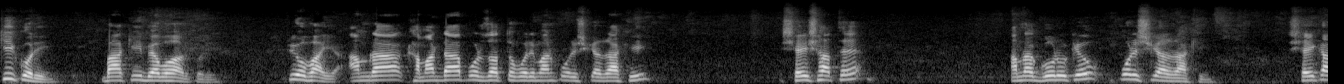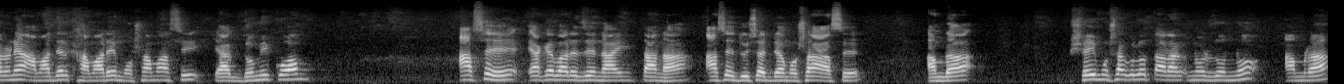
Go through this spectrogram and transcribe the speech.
কী করি বা কী ব্যবহার করি? প্রিয় ভাই, আমরা খামারটা পর্যাপ্ত পরিমাণ পরিষ্কার রাখি। সেই সাথে আমরা গরুকেও পরিষ্কার রাখি। সেই কারণে আমাদের খামারে মশা মাছি একদমই কম। আছে, একেবারে যে নাই তা না। আছে দুই চারটা মশা আছে। আমরা সেই মশাগুলো তাড়ানোর জন্য আমরা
